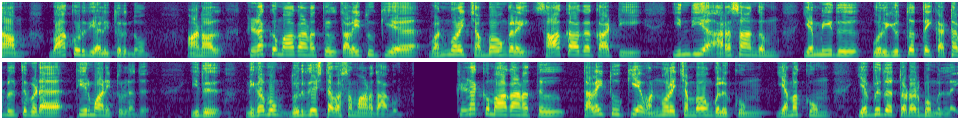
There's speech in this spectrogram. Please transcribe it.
நாம் வாக்குறுதி அளித்திருந்தோம். ஆனால் கிழக்கு மாகாணத்தில் தலை தூக்கிய வன்முறை சம்பவங்களை சாக்காக காட்டி இந்திய அரசாங்கம் எம் மீது ஒரு யுத்தத்தை கட்டவிழ்த்துவிட தீர்மானித்துள்ளது. இது மிகவும் துரதிருஷ்டவசமானதாகும். கிழக்கு மாகாணத்தில் தலை தூக்கிய வன்முறை சம்பவங்களுக்கும் எமக்கும் எவ்வித தொடர்பும் இல்லை.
